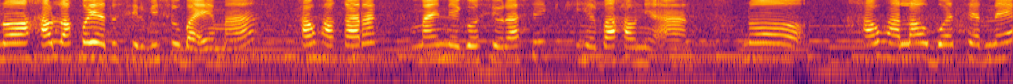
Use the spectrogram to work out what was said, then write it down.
no hau lako ya tu servisu ba ema hau hakarak nai negosio rasik ihe ba hau ni an no hau halau buat cerne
